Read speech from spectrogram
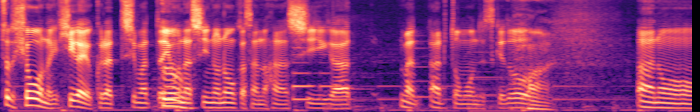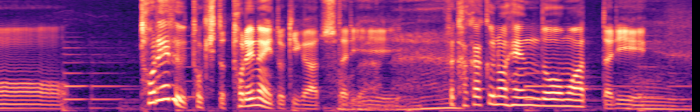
ちょっと氷の被害を食らってしまった洋梨の農家さんの話が、まあ、あると思うんですけど、はい。あのー取れる時と取れない時があったり、ね。価格の変動もあったり、うん。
